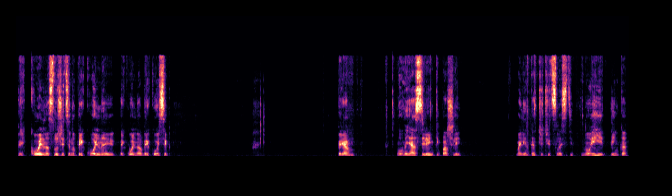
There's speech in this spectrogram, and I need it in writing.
Прикольно, слушайте, ну прикольный, прикольный абрикосик. Прям у меня слюньки пошли. Малинка чуть-чуть сластит. Ну и дынька.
